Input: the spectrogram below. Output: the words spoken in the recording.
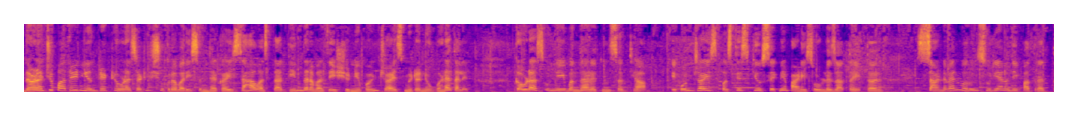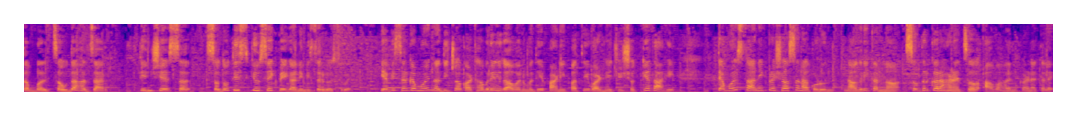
धरणाची पातळी नियंत्रित ठेवण्यासाठी शुक्रवारी संध्याकाळी सहा वाजता तीन दरवाजे शून्य पॉईंट चाळीस मीटरने उघडण्यात आले कवडास उन्नी बंधाऱ्यातून सध्या एकोणचाळीस पस्तीस क्युसेकने पाणी सोडलं जात आहे तर सांडव्यांवरून सूर्या नदी पात्रात तब्बल चौदा हजार तीनशे सदोतीस क्युसेक वेगाने विसर्ग सुरू आहे. या विसर्गामुळे नदीच्या काठावरील गावांमध्ये पाणी पातळी वाढण्याची शक्यता आहे. त्यामुळे स्थानिक प्रशासनाकडून नागरिकांना सतर्क राहण्याचं आवाहन करण्यात आलंय.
